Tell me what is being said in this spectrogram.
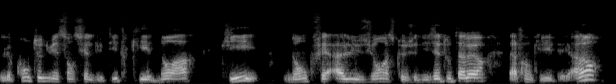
le contenu essentiel du titre, qui est noir, qui donc fait allusion à ce que je disais tout à l'heure, la tranquillité. Alors,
